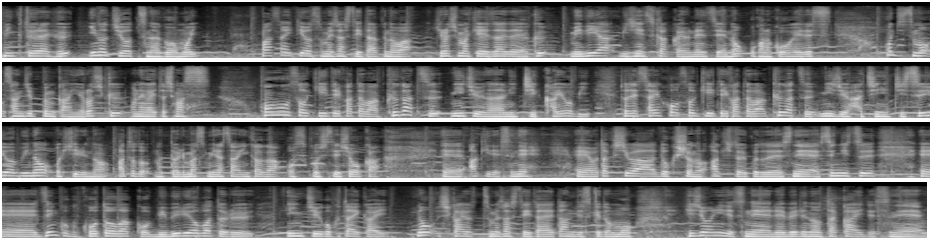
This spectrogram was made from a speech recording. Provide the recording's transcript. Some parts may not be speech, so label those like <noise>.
リンクトゥライフ命をつなぐ思い。パーソナリティを務めさせていただくのは広島経済大学メディアビジネス学科4年生の岡野光平です。本日も30分間よろしくお願いいたします。本放送を聞いている方は9月27日火曜日。そして再放送を聞いている方は9月28日水曜日のお昼の後となっております。皆さんいかがお過ごしでしょうか、えー秋ですね。えー私は読書の秋ということでですね先日、えー全国高等学校ビビリオバトル in 中国大会の司会を務めさせていただいたんですけども非常にですねレベルの高いですね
